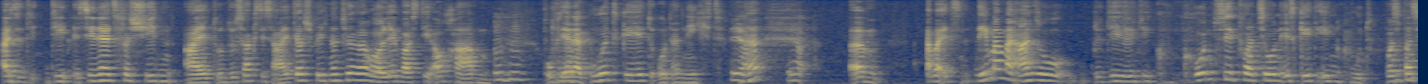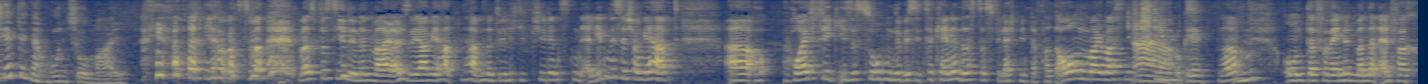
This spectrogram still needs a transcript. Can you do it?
Also die, die sind jetzt verschieden alt und du sagst, das Alter spielt natürlich eine Rolle, was die auch haben. Mhm. Ob es Genau. einer gut geht oder nicht. Ja, Ne? ja. Ähm, aber jetzt nehmen wir mal an, so die, die Grundsituation, es geht ihnen gut. Was Mhm. passiert denn am Hund so mal? ja, was, ma- was passiert ihnen mal? Also ja, wir hatten, haben natürlich die verschiedensten Erlebnisse schon gehabt. Äh, häufig ist es so, Hundebesitzer kennen das, dass vielleicht mit der Verdauung mal was nicht Ah, stimmt. okay. Ne? Mhm. Und da verwendet man dann einfach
